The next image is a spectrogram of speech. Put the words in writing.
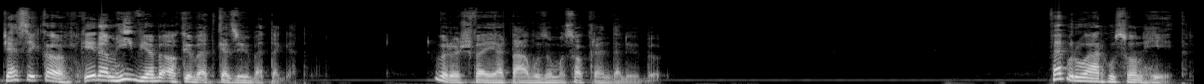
Jessica, kérem, hívja be a következő beteget. Vörös fejjel távozom a szakrendelőből. Február 27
